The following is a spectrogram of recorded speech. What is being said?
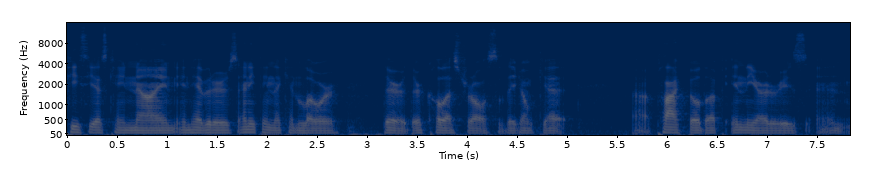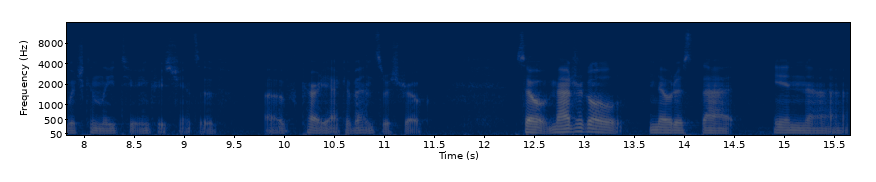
PCSK9 inhibitors, anything that can lower their their cholesterol so they don't get uh, plaque buildup in the arteries and which can lead to increased chance of, of cardiac events or stroke. So Madrigal noticed that in uh,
